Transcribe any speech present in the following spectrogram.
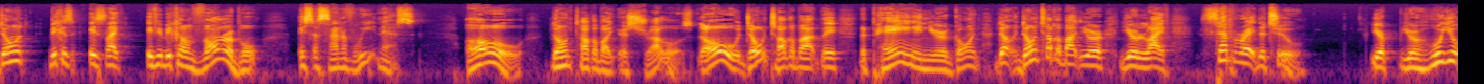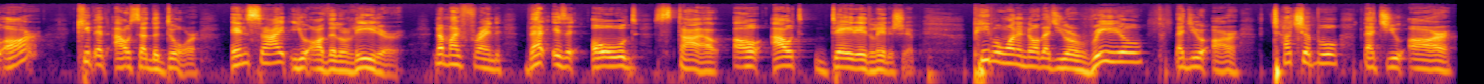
don't, because it's like if you become vulnerable, it's a sign of weakness. Oh, don't talk about your struggles. No, don't talk about the, the pain you're going. Don't don't talk about your your life. Separate the two. You're, you're who you are. Keep it outside the door. Inside, you are the leader. Now, my friend, that is an old style, oh, outdated leadership. People want to know that you're real, that you are touchable, that you are,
